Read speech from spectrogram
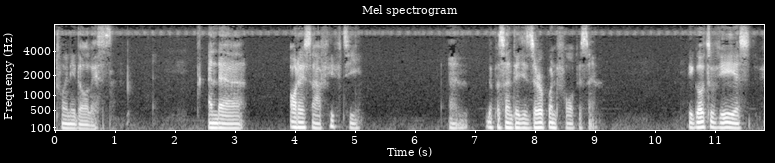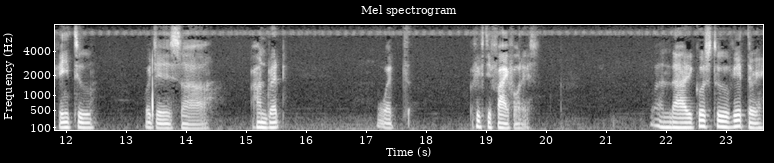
twenty dollars and the others are 50 and the percentage is 0.4% we go to VS V2 which is uh, 100 with 55 others and uh, it goes to V3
